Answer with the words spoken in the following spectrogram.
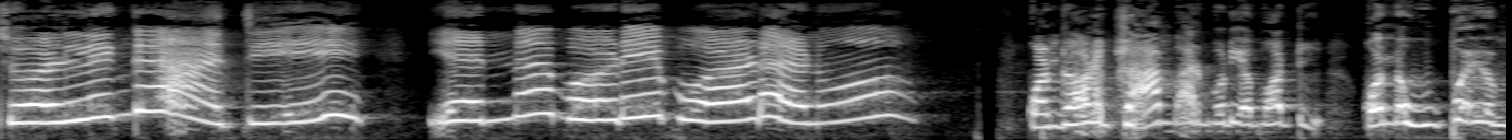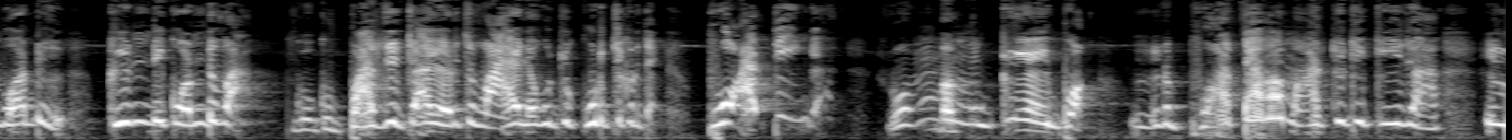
சொல்லுங்க ஆச்சி என்ன பொடி போடணும்? கொஞ்சோட சாம்பார் பொடியை போட்டு கொஞ்சம் உப்பையும் போட்டு கிண்டி கொண்டு வா. பசிச்சா எடுத்து வாயில ஊற்றி குடிச்சுக்கிட்டேன் போட்டீங்க ரொம்ப முக்கியம் இப்போ. இது போட்டாவை மாட்டிட்டு கீழா. இது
